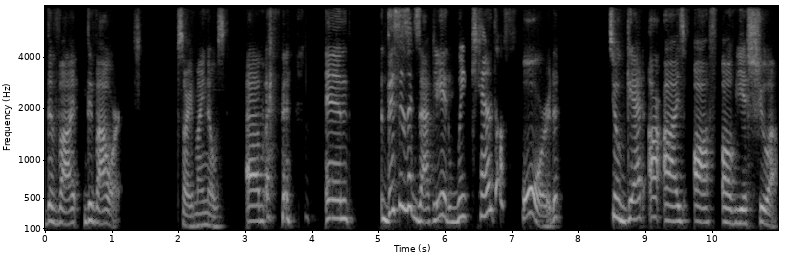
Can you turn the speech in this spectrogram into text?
devi- devour. Sorry, my nose. Um, and this is exactly it. We can't afford to get our eyes off of Yeshua,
